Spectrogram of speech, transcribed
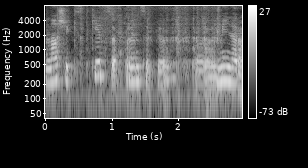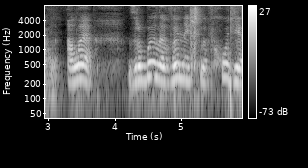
Наші кістки це, в принципі, е, мінерали. Але зробили, винайшли в ході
